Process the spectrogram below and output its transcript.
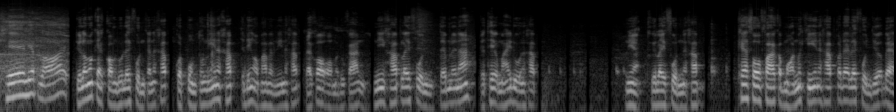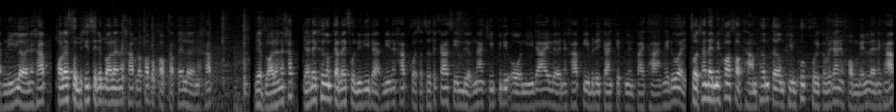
เคเรียบร้อย เดี๋ยวเรามาแกะกล่องดูไรฝุ่นกันนะครับ กดปุ่มตรงนี้นะครับ จะเด้งออกมาแบบนี้นะครับ แล้วก็ออกมาดูกัน นี่ครับไรฝุ่นเต็มเลยนะ เดี๋ยวเทออกมาให้ดูนะครับ เนี่ยคือไรฝุ่นนะครับแค่โซฟากับหมอนเมื่อกี้นะครับก็ได้ไรฝุ่นเยอะแบบนี้เลยนะครับพอไรฝุ่นไปทิ้งเสร็จเรียบร้อยแล้วนะครับแล้วก็ประกอบกลับได้เลยนะครับเรียบร้อยแล้วนะครับอยากได้เครื่องกำจัดไรฝุ่นดีๆแบบนี้นะครับกดสั่งซื้อตะกร้าสีเหลืองหน้าคลิปวิดีโอนี้ได้เลยนะครับมีบริการเก็บเงินปลายทางให้ด้วย ส่วนท่านใดมีข้อสอบถามเพิ่มเติมพิมพ์พูดคุยกันไว้ได้ในคอมเมนต์เลยนะครับ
